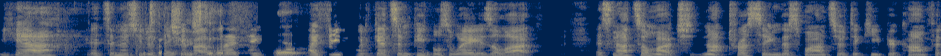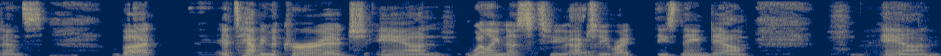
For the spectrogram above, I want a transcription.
Yeah, it's an issue to think about. still. But I think Or I think what gets in people's way is a lot. It's not so much not trusting the sponsor to keep your confidence, mm-hmm. but it's having the courage and willingness to Yeah. actually write these name down and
